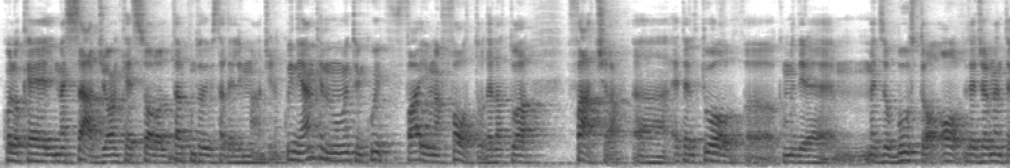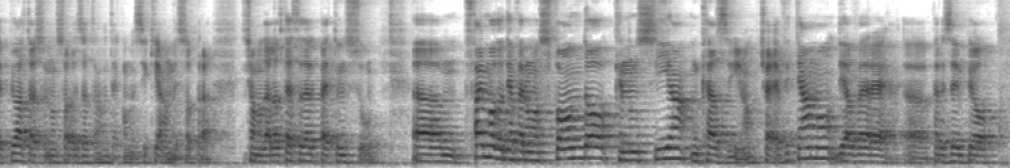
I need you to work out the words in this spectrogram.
quello che è il messaggio anche solo dal punto di vista dell'immagine. Quindi anche nel momento in cui fai una foto della tua faccia uh, e del tuo, uh, come dire, mezzo busto o leggermente più alto, adesso non so esattamente come si chiami, sopra, diciamo dall'altezza del petto in su. Um, fai in modo di avere uno sfondo che non sia un casino, cioè evitiamo di avere, uh, per esempio,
